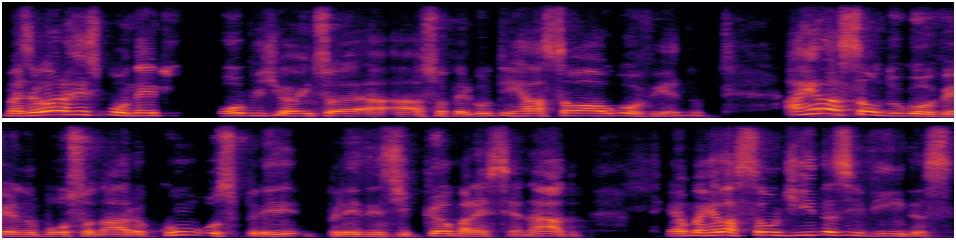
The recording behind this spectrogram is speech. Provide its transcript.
Mas agora respondendo objetivamente a, a, sua pergunta em relação ao governo. A relação do governo Bolsonaro com os pre presidentes de Câmara e Senado é uma relação de idas e vindas.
